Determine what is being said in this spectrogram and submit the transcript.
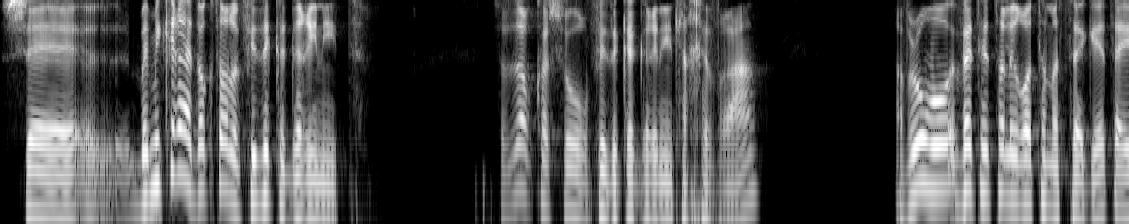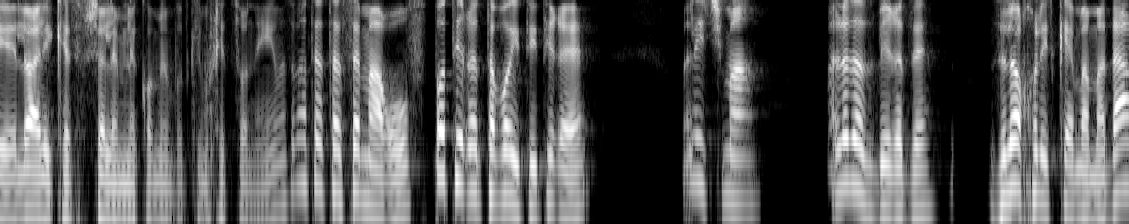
שבמקרה דוקטור לפיזיקה גרעינית. עכשיו, זה לא קשור פיזיקה גרעינית לחברה, אבל הוא, הבאתי אותו לראות את המצגת, לא היה לי כסף שלם לכל מיני בודקים חיצוניים, אז אמרתי לו, תעשה מערוף, בוא תראה, תבוא איתי, תראה. אמר לי, תשמע, אני לא יודע להסביר את זה, זה לא יכול להתקיים במדע,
